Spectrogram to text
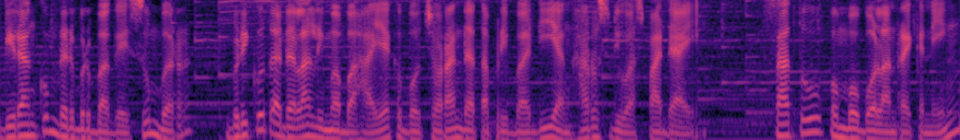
dirangkum dari berbagai sumber, berikut adalah 5 bahaya kebocoran data pribadi yang harus diwaspadai. 1. Pembobolan rekening,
